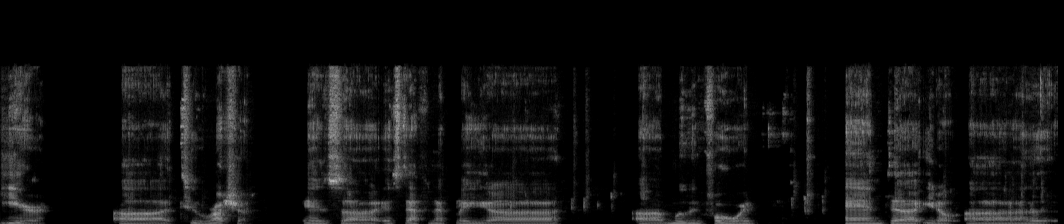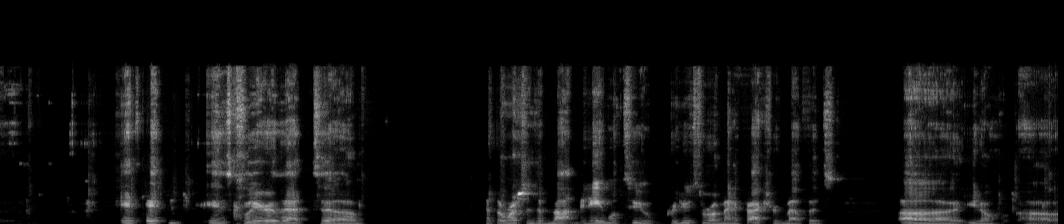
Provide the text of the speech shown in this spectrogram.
gear to Russia is is definitely moving forward, and you know it, it is clear that um, that the Russians have not been able to produce their own manufacturing methods, uh, you know, uh,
